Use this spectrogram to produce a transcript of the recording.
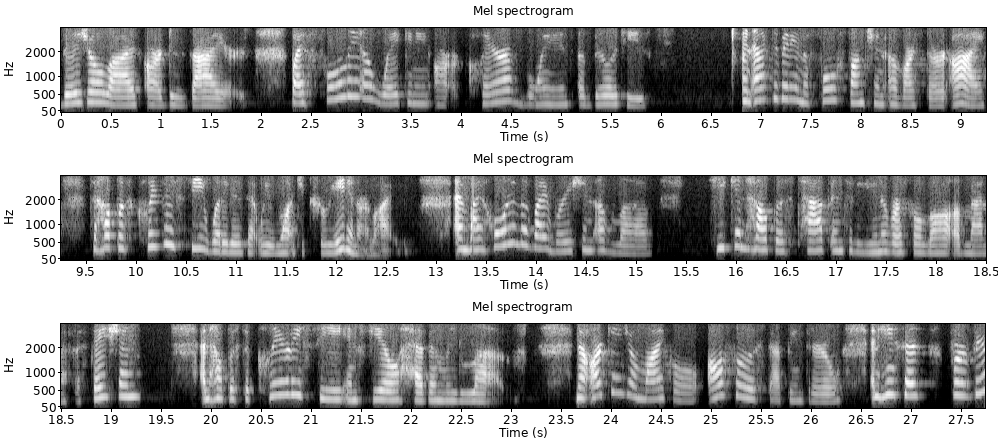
visualize our desires by fully awakening our clairvoyant abilities and activating the full function of our third eye to help us clearly see what it is that we want to create in our lives. And by holding the vibration of love, he can help us tap into the universal law of manifestation and help us to clearly see and feel heavenly love. Now, Archangel Michael also is stepping through, and he says for a very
